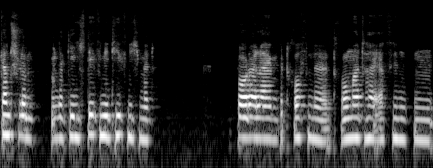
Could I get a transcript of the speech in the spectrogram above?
Ganz schlimm. Und da gehe ich definitiv nicht mit. Borderline-Betroffene Traumata erfinden.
